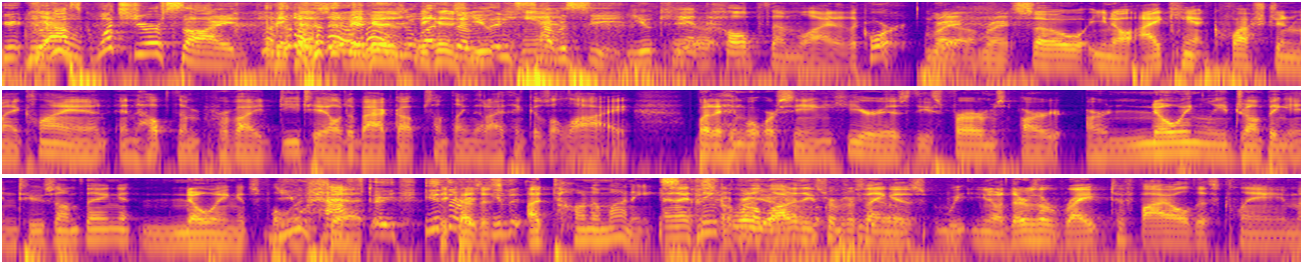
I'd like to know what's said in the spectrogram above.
You, you ask, "What's your side?" because And then because you let because them you can't have a seat. you can't help them lie to the court. Right. Yeah. Right. So, you know, I can't question my client and help them provide detail to back up something that I think is a lie. But I think what we're seeing here is these firms are are knowingly jumping into something, knowing it's full You of have shit to- either- because it's either- a ton of money. And I think what a lot of these firms are saying is, we, you know, there's a right to file this claim.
